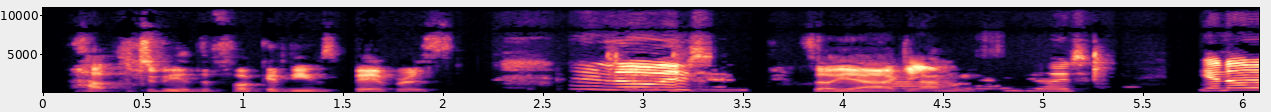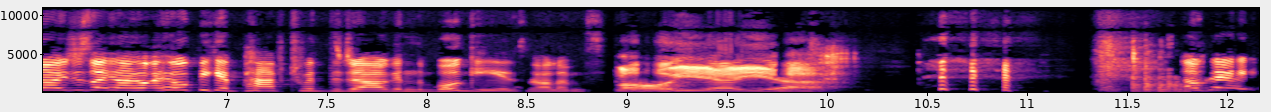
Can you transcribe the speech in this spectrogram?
Happened to be in the fucking newspapers. I love it. So yeah, glamorous. Oh my. Yeah, no, no. I just like I, I hope you get papped with the dog and the buggy. Is all I'm. saying. Oh yeah, yeah. Okay,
